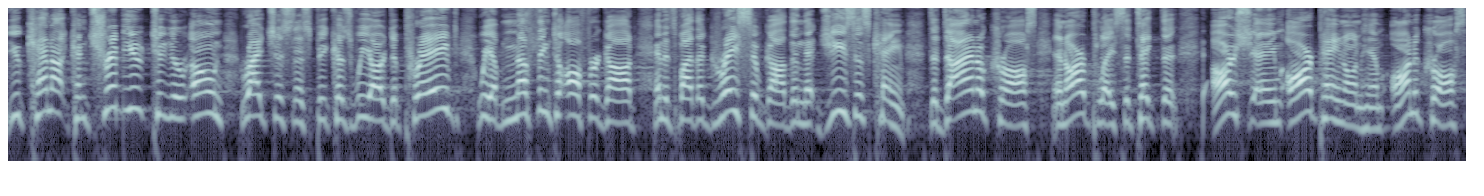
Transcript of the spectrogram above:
you cannot contribute to your own righteousness because we are depraved. We have nothing to offer God. And it's by the grace of God then that Jesus came to die on a cross in our place, to take the, our shame, our pain on him on a cross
